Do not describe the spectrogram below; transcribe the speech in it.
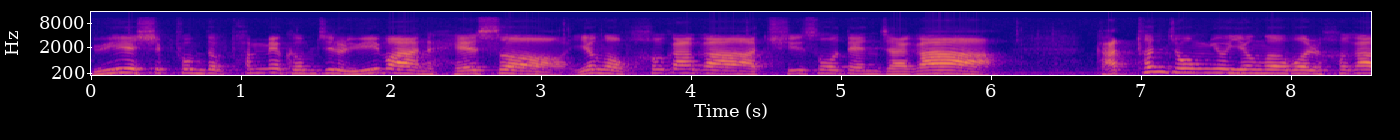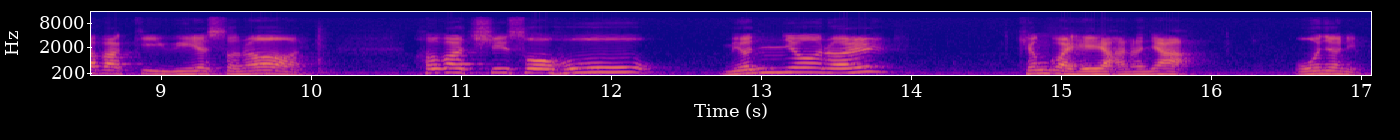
위해 식품 등 판매 금지를 위반해서 영업 허가가 취소된 자가 같은 종류 영업을 허가받기 위해서는 허가 취소 후 몇 년을 경과해야 하느냐? 5년입니다.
